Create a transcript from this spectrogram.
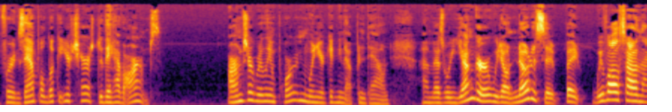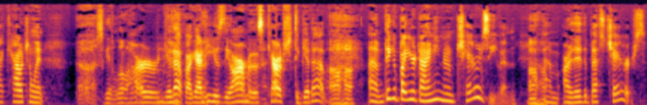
for example, look at your chairs. Do they have arms? Arms are really important when you're getting up and down. Um, as we're younger, we don't notice it, but we've all sat on that couch and went, oh, it's getting a little harder to get up. I got to use the arm of this couch to get up. Uh-huh. Um, think about your dining room chairs, even. Um, are they the best chairs?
